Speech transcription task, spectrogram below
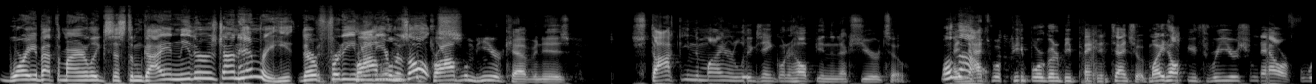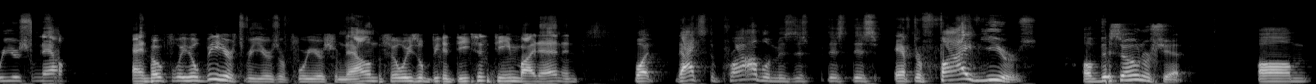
worry about the minor league system guy, and neither is John Henry. He, they're for the, the problem, immediate results. The problem here, Kevin, is stocking the minor leagues ain't going to help you in the next year or two. Well, and no. that's what people are going to be paying attention. It might help you three years from now or four years from now, and hopefully he'll be here three years or four years from now, and the Phillies will be a decent team by then. And but that's the problem is this this this after five years of this ownership, um,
